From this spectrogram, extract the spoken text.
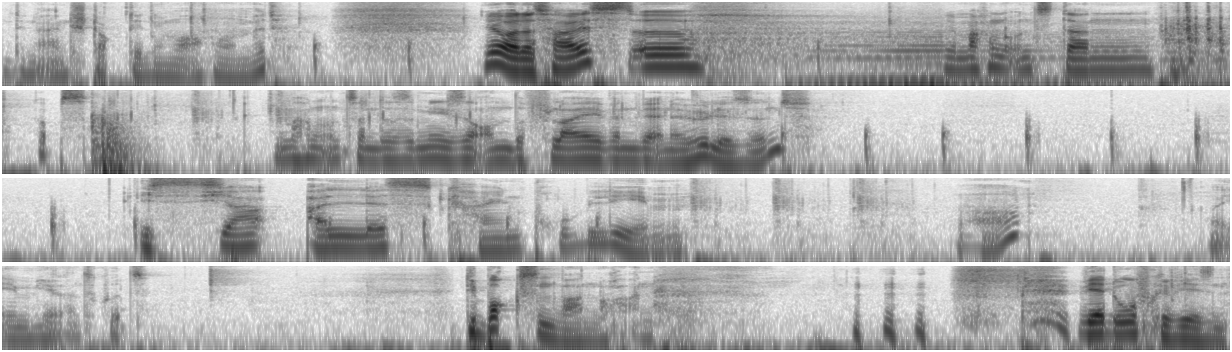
Und den einen Stock, den nehmen wir auch mal mit. Ja, das heißt, äh, wir machen uns dann... Ups. Wir machen uns dann das Mese on the fly, wenn wir in der Höhle sind. Ist ja alles kein Problem. Ja. Mal eben hier ganz kurz. Die Boxen waren noch an. Wäre doof gewesen.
